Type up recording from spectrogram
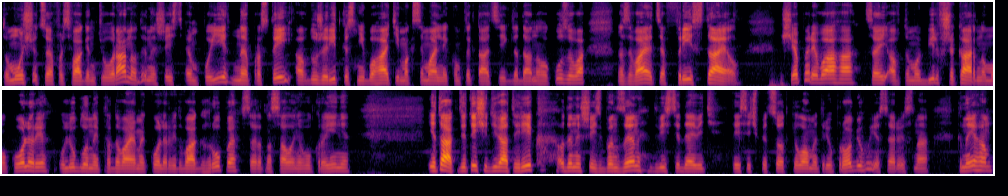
тому що це Volkswagen Touran 1.6 MPI, не простий, а в дуже рідкісній, багатій максимальній комплектації для даного кузова. Називається Freestyle. І ще перевага цей автомобіль в шикарному кольорі, улюблений продаваємий колір від ВАГ групи серед населення в Україні. І так, 2009 рік, 1,6 бензин, 209 1500 кілометрів пробігу, є сервісна книга.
